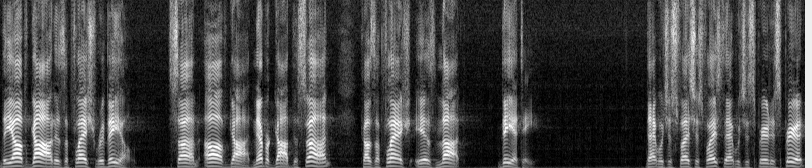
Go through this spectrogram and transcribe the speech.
The of God is the flesh revealed. Son of God. Never God the Son, because the flesh is not deity. That which is flesh is flesh, that which is spirit is spirit.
